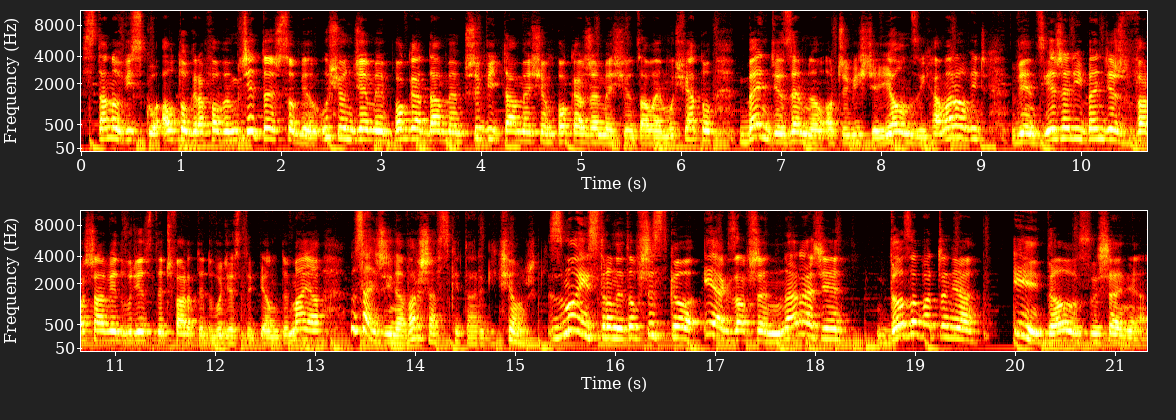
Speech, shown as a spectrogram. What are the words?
stanowisku autografowym, gdzie też sobie usiądziemy, pogadamy, przywitamy się, pokażemy się całemu światu. Będzie ze mną oczywiście Jonzy Hamarowicz, więc jeżeli będziesz w Warszawie 24-25 maja, zajrzyj na warszawskie targi książki. Z mojej strony to wszystko i jak zawsze na razie, do zobaczenia i do usłyszenia.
